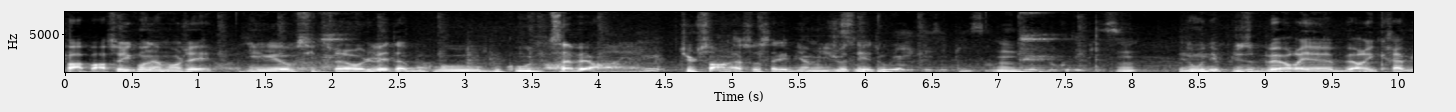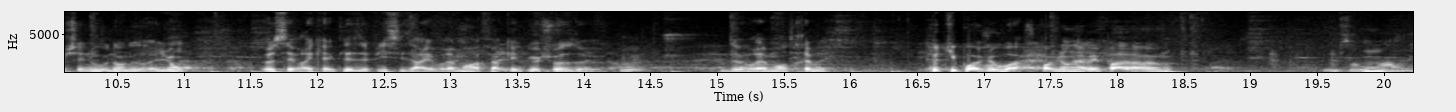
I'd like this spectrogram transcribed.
par rapport à celui qu'on a mangé, il est aussi très relevé, t'as beaucoup, beaucoup de saveur. Tu le sens, la sauce elle est bien mijotée et tout. doués avec les épices, hein. Mm. beaucoup d'épices. Mm. Nous on est plus beurre et, beurre et crème chez nous dans notre région. Eux c'est vrai qu'avec les épices ils arrivent vraiment à faire quelque chose de, de vraiment très bon. Petit pois je vois, je crois que j'en avais pas. euh, Il me semble pas, mais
